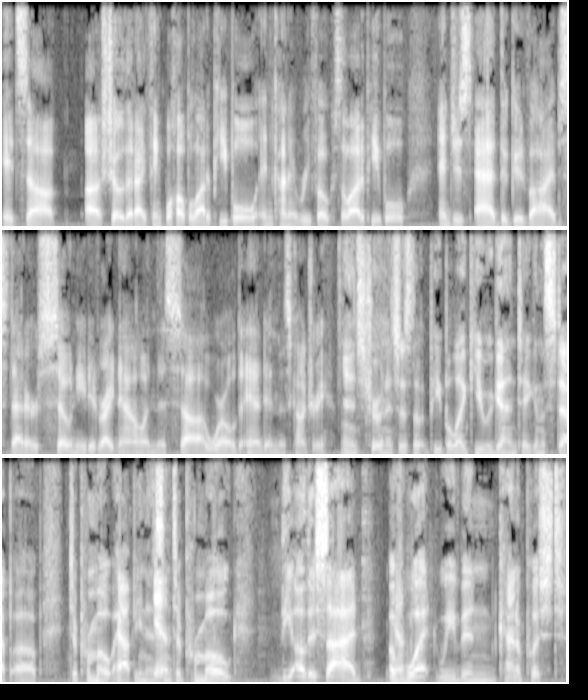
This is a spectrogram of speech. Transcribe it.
It's a, a show that I think will help a lot of people and kind of refocus a lot of people and just add the good vibes that are so needed right now in this uh, world and in this country. And it's true, and it's just that people like you again taking the step up to promote happiness Yeah. and to promote the other side of Yeah. what we've been kind of pushed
